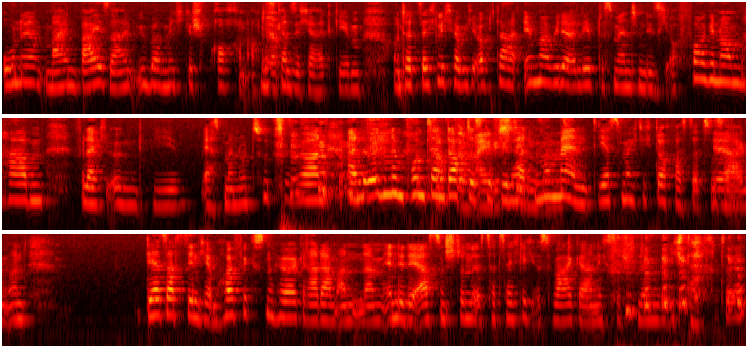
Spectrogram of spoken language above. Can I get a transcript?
ohne mein Beisein über mich gesprochen. Auch das ja. kann Sicherheit geben. Und tatsächlich habe ich auch da immer wieder erlebt, dass Menschen, die sich auch vorgenommen haben, vielleicht irgendwie erstmal nur zuzuhören, an irgendeinem Punkt dann doch das Gefühl hatten, Moment, jetzt möchte ich doch was dazu ja. sagen. Und der Satz, den ich am häufigsten höre, gerade am, am, Ende der ersten Stunde, ist tatsächlich, es war gar nicht so schlimm, wie ich dachte.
